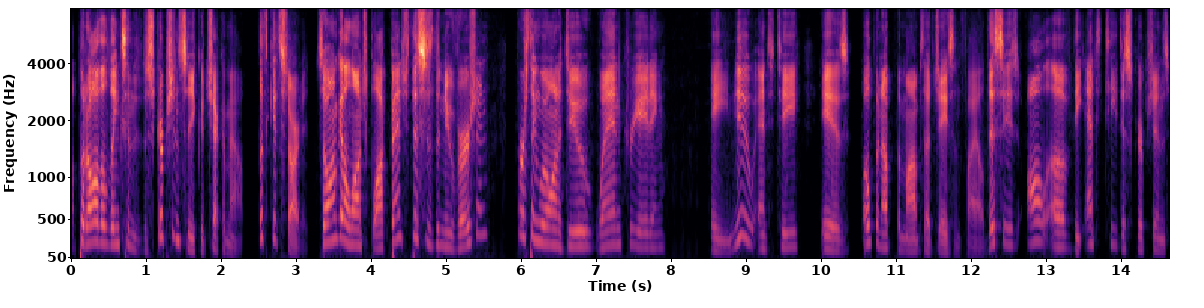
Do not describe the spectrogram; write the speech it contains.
I'll put all the links in the description so you could check them out. Let's get started. So I'm going to launch Blockbench. This is the new version. First thing we want to do when creating a new entity is open up the mobs.json file. This is all of the entity descriptions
